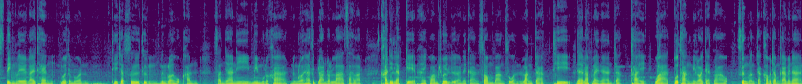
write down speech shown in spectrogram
Stingray Light Tank ด้วยจำนวนที่จัดซื้อถึง 106 คัน สัญญานี้มีมูลค่า 150 ล้านดอลลาร์สหรัฐ Cadillac Gate ให้ความช่วยเหลือในการซ่อมบางส่วนหลังจากที่ได้รับรายงานจากไทยว่าตัวถังมีรอยแตกร้าว ซึ่งหลังจากเข้าประจำการไม่นาน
